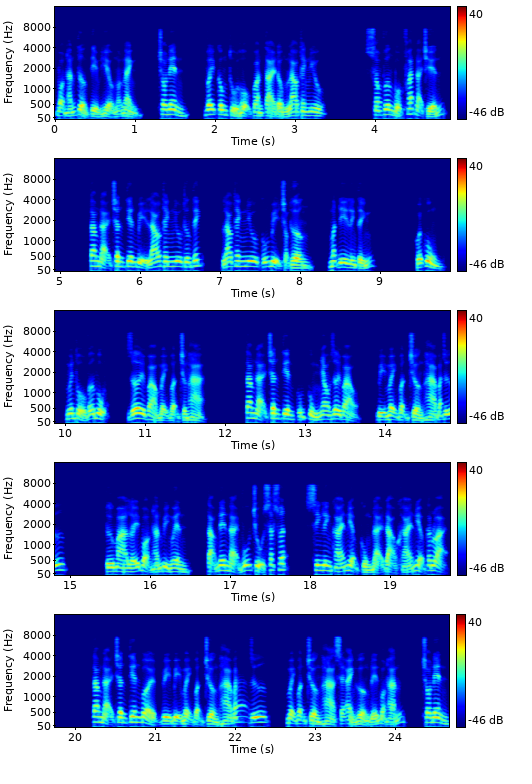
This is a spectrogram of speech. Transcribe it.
bọn hắn tưởng tìm hiểu ngọn ngành, cho nên, vây công thủ hộ quan tài đồng lao thanh lưu song phương buộc phát đại chiến. Tam đại chân tiên bị lao thanh lưu thương tích, lao thanh lưu cũng bị trọng thương, mất đi linh tính. Cuối cùng, nguyên thổ vỡ vụn, rơi vào mệnh vận trường hà. Tam đại chân tiên cũng cùng nhau rơi vào, bị mệnh vận trường hà bắt giữ. Từ mà lấy bọn hắn vì nguyên, tạo nên đại vũ trụ sát xuất sinh linh khái niệm cùng đại đạo khái niệm các loại. Tam đại chân tiên bởi vì bị mệnh vận trường hà bắt giữ, mệnh vận trường hà sẽ ảnh hưởng đến bọn hắn, cho nên,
